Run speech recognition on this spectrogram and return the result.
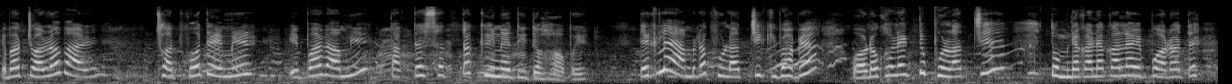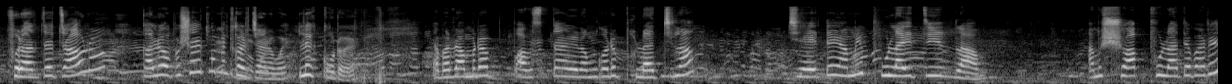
এবার চলো বাড়ি ছটফট এমে এবার আমি ডাক্তার সাথে কিনে দিতে হবে। দেখলে আমরা ফুলাচ্ছি কীভাবে? বড় হলে একটু ফুলাচ্ছি। তোমরা কালে কালে এই পড়াতে ফুলাতে চাও না? কালে অবশ্যই কমেন্ট করে জানাবে। ক্লিক করে। এবার আমরা অবস্থা এরম করে ফুলাচ্ছিলাম। সেটাই আমি ফুলাইছিলাম। আমি সব ফুলাতে পারি?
